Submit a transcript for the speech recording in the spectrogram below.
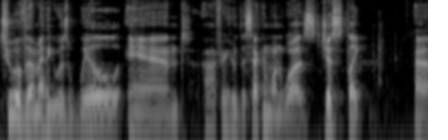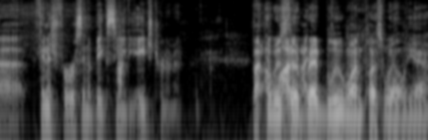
two of them. I think it was Will and uh, I forget who the second one was. Just like uh, finished first in a big CEDH tournament. But it was the of, red blue one plus Will. Yeah.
